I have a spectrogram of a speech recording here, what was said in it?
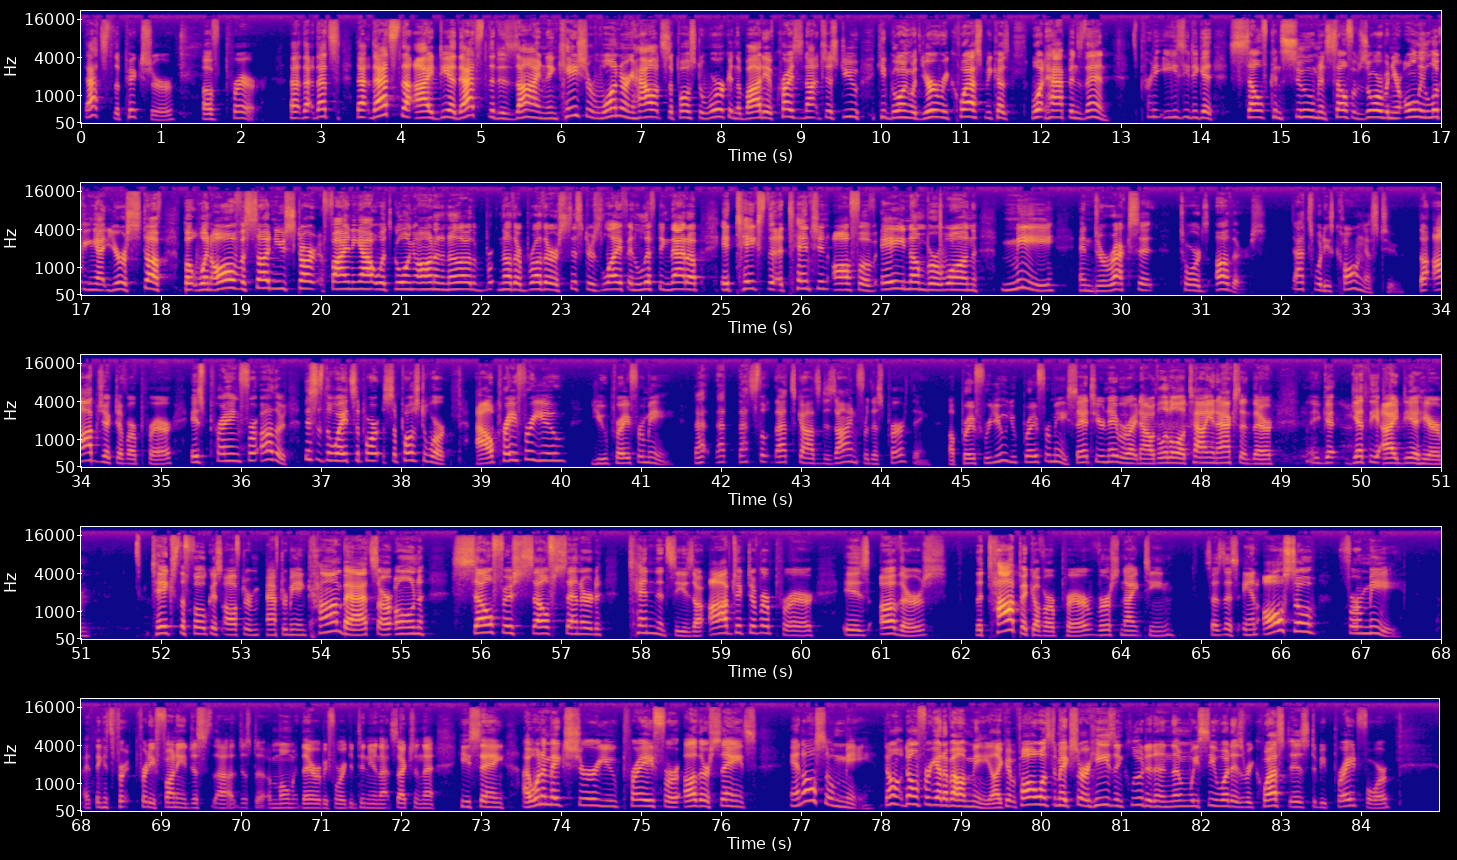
That's the picture of prayer. That, that, that's, that, that's the idea. That's the design. And in case you're wondering how it's supposed to work in the body of Christ, it's not just you keep going with your request because what happens then? It's pretty easy to get self consumed and self absorbed when you're only looking at your stuff. But when all of a sudden you start finding out what's going on in another, another brother or sister's life and lifting that up, it takes the attention off of A, number one, me, and directs it towards others. That's what he's calling us to. The object of our prayer is praying for others. This is the way it's support, supposed to work. I'll pray for you, you pray for me. That, that, that's, the, that's God's design for this prayer thing. I'll pray for you, you pray for me. Say it to your neighbor right now with a little Italian accent there. You get, get the idea here. Takes the focus after, after me and combats our own selfish, self centered tendencies. Our object of our prayer is others the topic of our prayer, verse 19, says this, and also for me. I think it's pretty funny, just, uh, just a, moment there before we continue in that section, that he's saying, I want to make sure you pray for other saints and also me. Don't, don't forget about me. Like Paul wants to make sure he's included, and then we see what his request is to be prayed for.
